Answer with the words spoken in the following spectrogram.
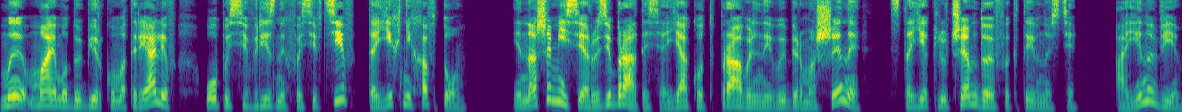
Ми маємо добірку матеріалів, описів різних фахівців та їхніх авто. І наша місія – розібратися, як от правильний вибір машини стає ключем до ефективності, а іноді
